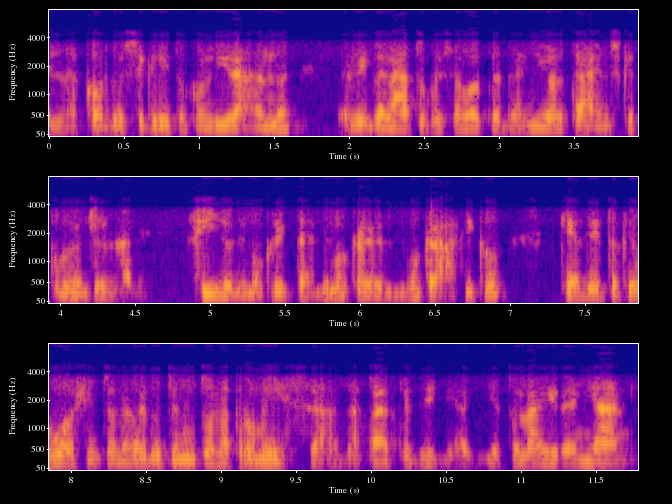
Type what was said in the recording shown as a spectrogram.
l'accordo segreto con l'Iran, rivelato questa volta dal New York Times, che è pure un giornale filo democratico, che ha detto che Washington avrebbe ottenuto la promessa da parte degli ayatollah iraniani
